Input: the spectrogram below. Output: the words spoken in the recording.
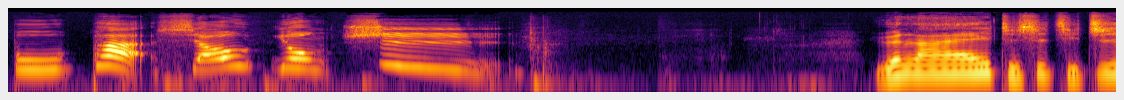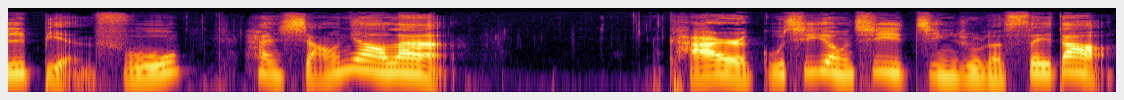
不怕小勇士。原来只是几只蝙蝠和小鸟啦。卡尔鼓起勇气进入了隧道，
